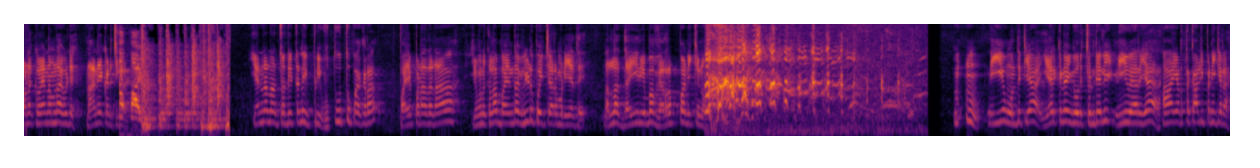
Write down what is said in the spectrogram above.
உனக்கு வேணும்னா விடு. நானே கடிச்சுக்கிறேன். என்ன நான் சொல்லிட்டேன்னு இப்படி உத்து உத்து பார்க்குறான் பயப்படாதடா. இவனுக்கெல்லாம் பயந்தா வீடு போய் சேர முடியாது. நல்லா தைரியமாக வெறப்பா நிற்கணும் நீயும் வந்துட்டியா? ஏற்கனவே இங்கே ஒரு சுண்டலி நீ வேறயா? நான் இடத்த காலி பண்ணிக்கிறேன்.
